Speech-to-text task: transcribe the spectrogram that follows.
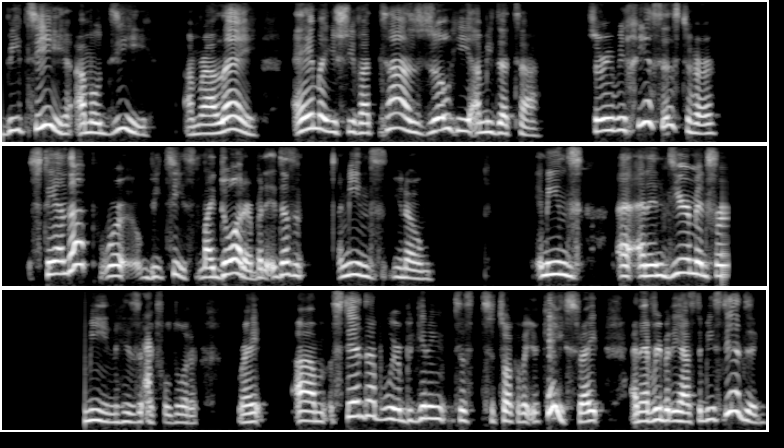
biti, amodi, amrale, ema yeshivata, zohi amidata. So Rabbi Chia says to her, stand up, we're biti, my daughter, but it doesn't, it means, you know, it means an endearment for mean his actual daughter, right? Um, stand up. We're beginning to, to talk about your case, right? And everybody has to be standing.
